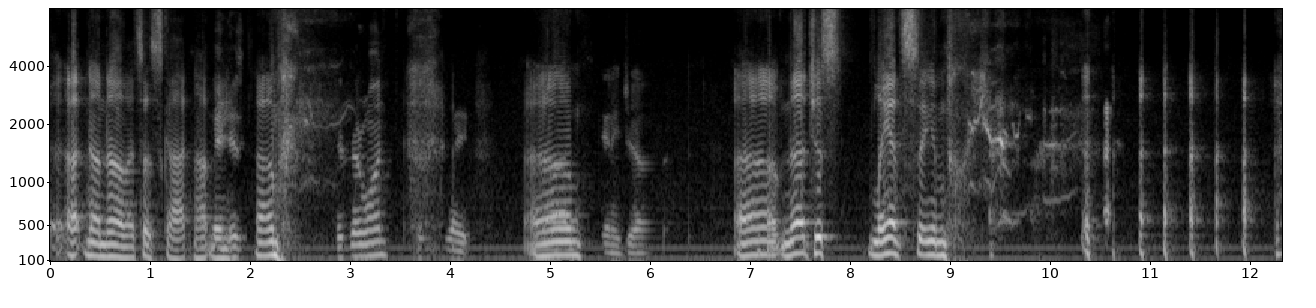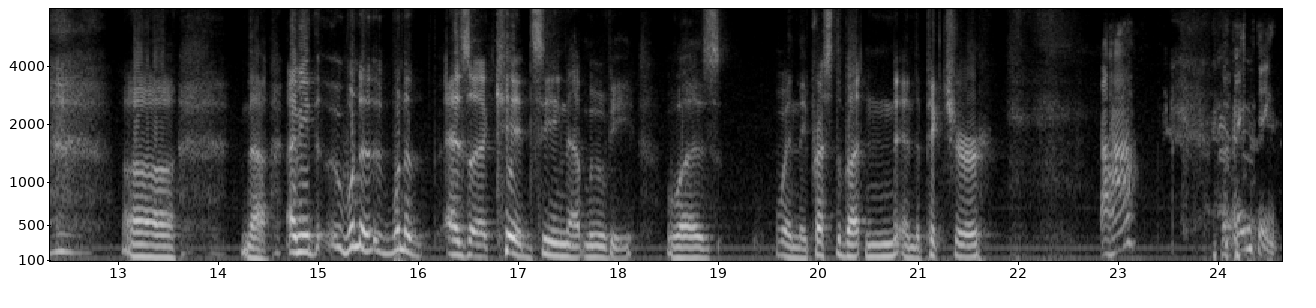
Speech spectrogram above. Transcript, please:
Uh, no, no, that's a Scott, not Wait, me. is- Um. Is there one? Wait, Um. any Joe? Uh, not just Lance saying. uh, no, I mean one of one of as a kid seeing that movie was when they press the button and the picture, Uh huh. The painting.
